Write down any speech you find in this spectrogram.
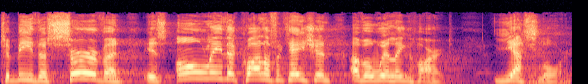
to be the servant is only the qualification of a willing heart. Yes, Lord.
